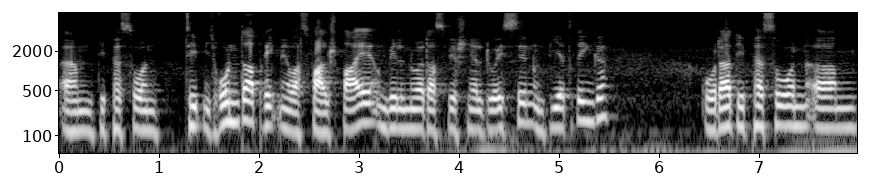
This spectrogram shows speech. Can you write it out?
ähm, die Person zieht mich runter, bringt mir was falsch bei und will nur, dass wir schnell durch sind und Bier trinken. Oder die Person, ähm,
